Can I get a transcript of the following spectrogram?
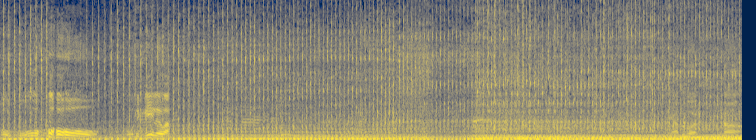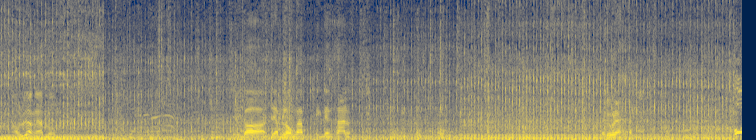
โอ้โหโอ้โหถึงนี่เลยว่ะ เรื่องนะครับลมก็เตรียมลงครับอีกหนึ่งคันจะดูนะ โอ้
